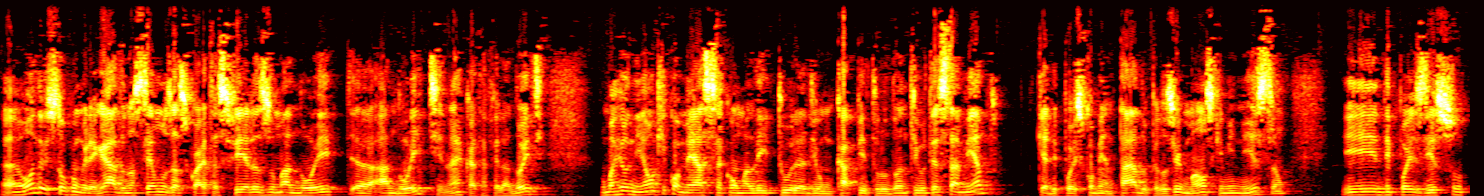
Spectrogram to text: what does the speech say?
Ah, Onde eu estou congregado, nós temos às quartas-feiras uma noite, ah, à noite, né, quarta-feira à noite, uma reunião que começa com uma leitura de um capítulo do Antigo Testamento, que é depois comentado pelos irmãos que ministram, e depois disso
